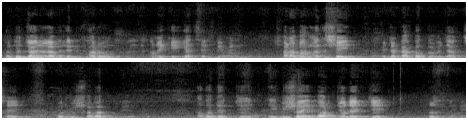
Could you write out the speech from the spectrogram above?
তারপর জয়নুল আবেদিন ফারুক, অনেকেই গেছেন বিভিন্ন। সারা বাংলাদেশেই এটা ব্যাপকভাবে যাচ্ছে কর্মী সভা। আমাদের যে এই বিষয়ে বর্জনের যে প্রস্তুতি,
